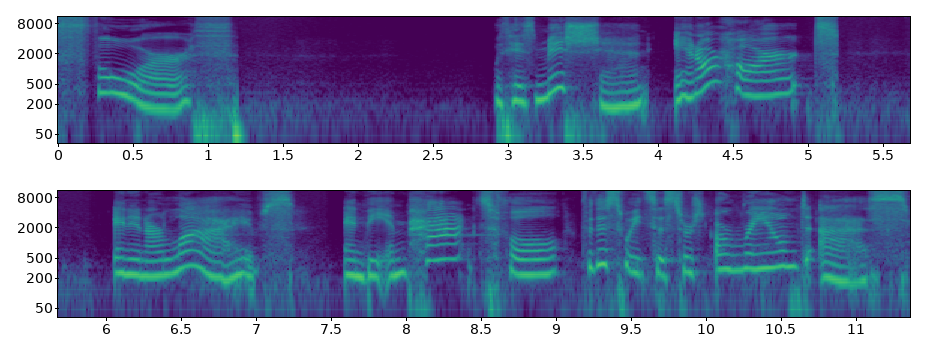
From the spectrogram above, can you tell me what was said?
forth with his mission in our heart and in our lives and be impactful for the sweet sisters around us.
